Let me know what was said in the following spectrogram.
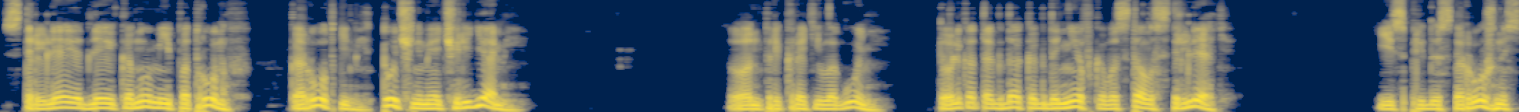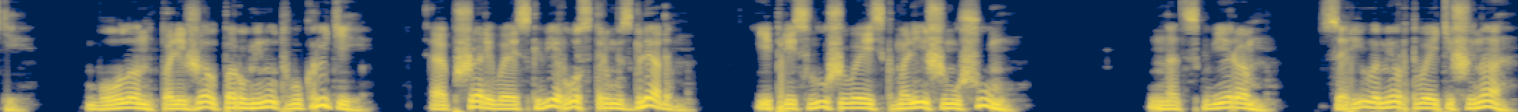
стреляя для экономии патронов короткими, точными очередями. Он прекратил огонь только тогда, когда не в кого стало стрелять. Из предосторожности Болон полежал пару минут в укрытии, обшаривая сквер острым взглядом и прислушиваясь к малейшему шуму. Над сквером царила мертвая тишина,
